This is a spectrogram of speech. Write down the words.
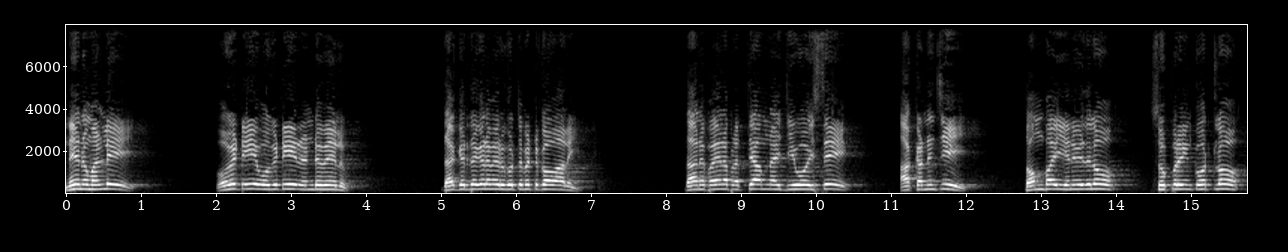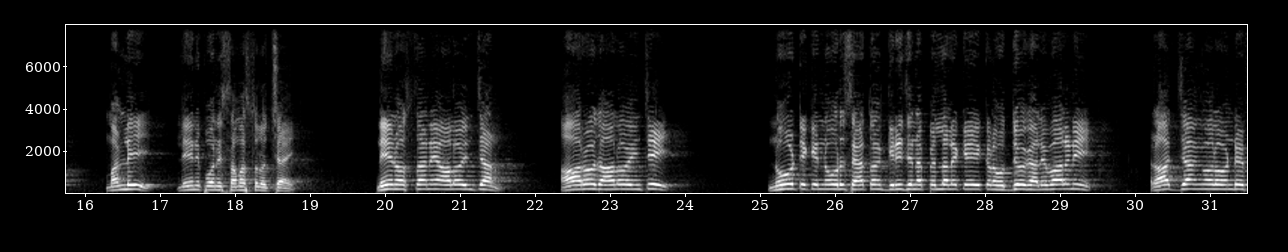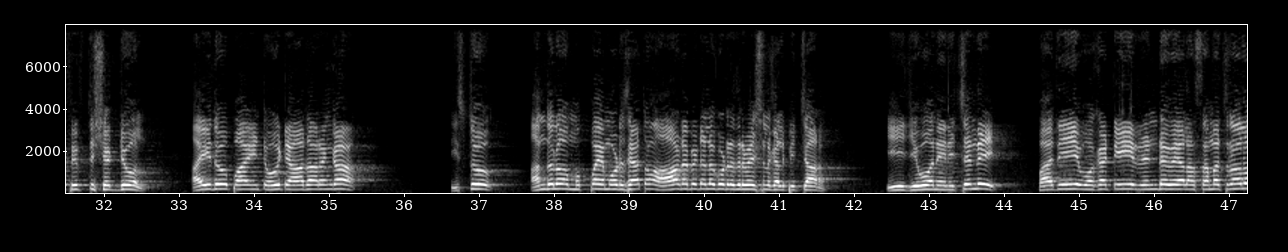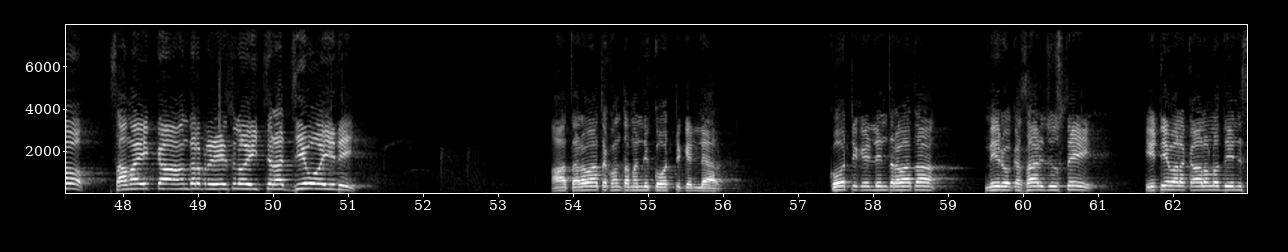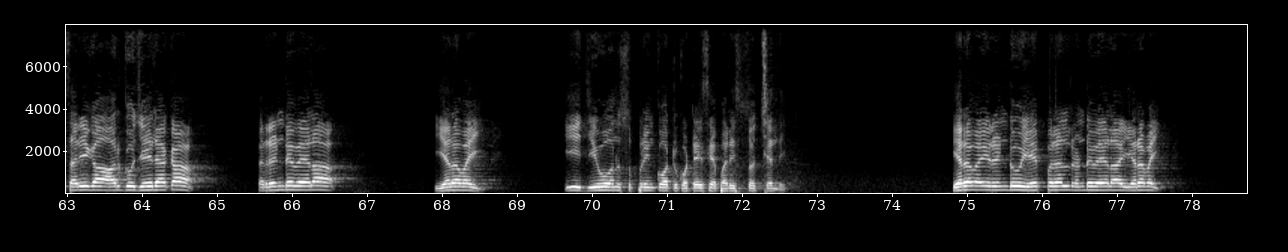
నేను మళ్ళీ ఒకటి ఒకటి రెండు వేలు దగ్గర దగ్గర మీరు గుర్తుపెట్టుకోవాలి. దానిపైన ప్రత్యామ్నాయ జీవో ఇస్తే అక్కడి నుంచి తొంభై ఎనిమిదిలో సుప్రీంకోర్టులో మళ్ళీ లేనిపోని సమస్యలు వచ్చాయి. నేను వస్తానే ఆలోచించాను. ఆ రోజు ఆలోచించి నూటికి నూరు శాతం గిరిజన పిల్లలకే ఇక్కడ ఉద్యోగాలు ఇవ్వాలని రాజ్యాంగంలో ఉండే ఫిఫ్త్ షెడ్యూల్ ఐదు పాయింట్ ఒకటి ఆధారంగా ఇస్తూ అందులో ముప్పై మూడు శాతం ఆడబిడ్డలకు కూడా రిజర్వేషన్లు కల్పించాను. ఈ జివో నేను ఇచ్చింది పది ఒకటి రెండు వేల సంవత్సరంలో సమైక్య ఆంధ్రప్రదేశ్లో ఇచ్చిన జీవో ఇది. ఆ తర్వాత కొంతమంది కోర్టుకు వెళ్ళారు కోర్టుకు వెళ్ళిన తర్వాత మీరు ఒకసారి చూస్తే ఇటీవల కాలంలో దీన్ని సరిగా ఆర్గ్యూ చేయలేక రెండు వేల ఇరవై ఈ జీవోను సుప్రీంకోర్టు కొట్టేసే పరిస్థితి వచ్చింది. ఇరవై రెండు ఏప్రిల్ రెండు వేల ఇరవై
